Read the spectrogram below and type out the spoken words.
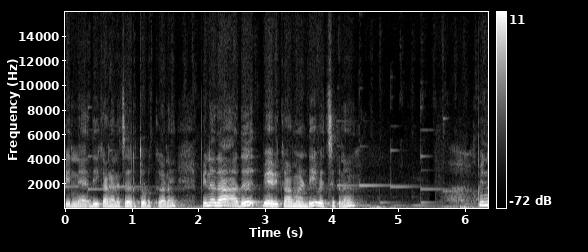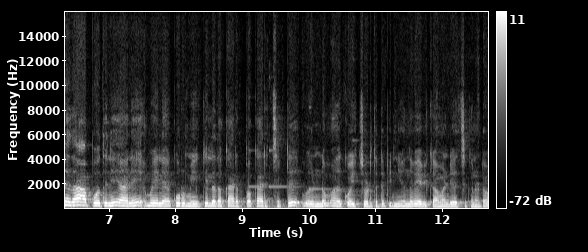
പിന്നെ ഇതിക്ക് അങ്ങനെ ചേർത്ത് കൊടുക്കുകയാണ്. പിന്നെ അതാ അത് വേവിക്കാൻ വേണ്ടി വെച്ചിക്കണ്. പിന്നെ അതാ അപ്പോത്തിന് ഞാൻ പിന്നെ കുറുമിക്കുള്ളതൊക്കെ അരപ്പൊക്കെ അരച്ചിട്ട് വീണ്ടും അത് കൊഴിച്ചു കൊടുത്തിട്ട് പിന്നെ ഒന്ന് വേവിക്കാൻ വേണ്ടി വെച്ചിരിക്കണം കേട്ടോ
